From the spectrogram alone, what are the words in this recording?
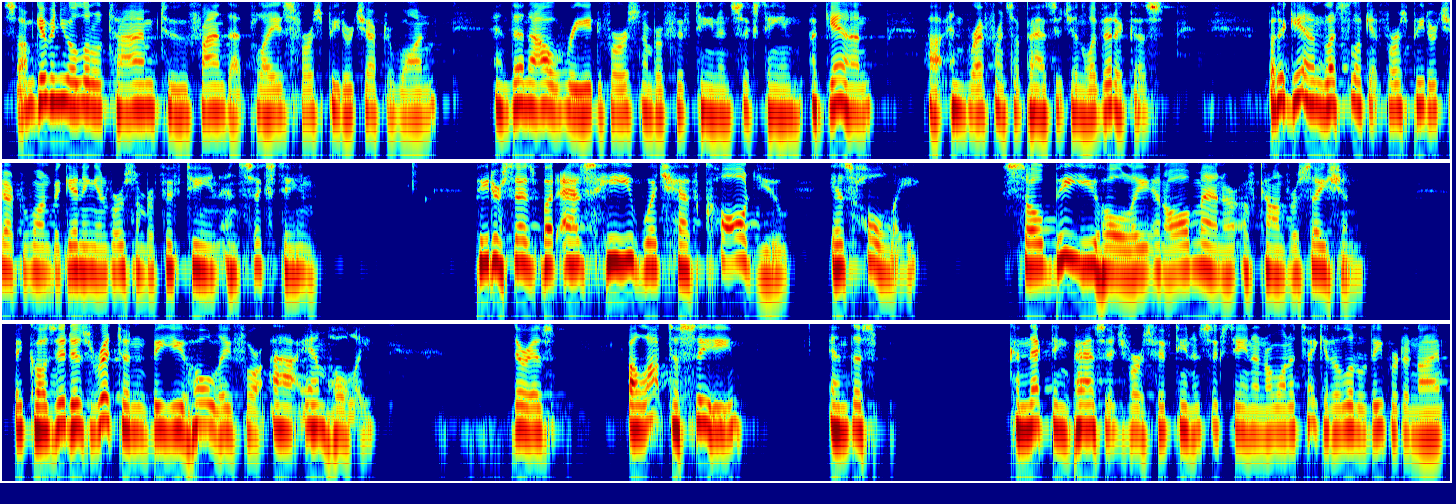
So I'm giving you a little time to find that place, First Peter chapter 1, and then I'll read verse number 15 and 16 again uh, and reference a passage in Leviticus. But again, let's look at First Peter chapter 1, beginning in verse number 15 and 16. Peter says, But as he which hath called you is holy, so be ye holy in all manner of conversation. Because it is written, Be ye holy, for I am holy. There is a lot to see in this connecting passage, verse 15 and 16, and I want to take it a little deeper tonight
